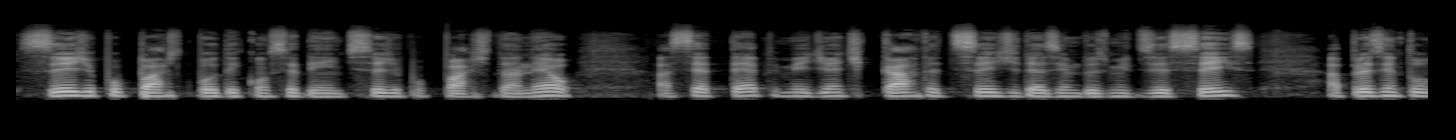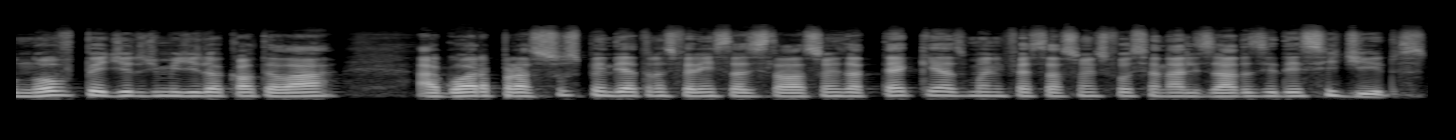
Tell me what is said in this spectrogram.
seja por parte do poder concedente, seja por parte da ANEL, a CETEP, mediante carta de 6 de dezembro de 2016, apresentou um novo pedido de medida cautelar agora para suspender a transferência das instalações até que as manifestações fossem analisadas e decididas.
